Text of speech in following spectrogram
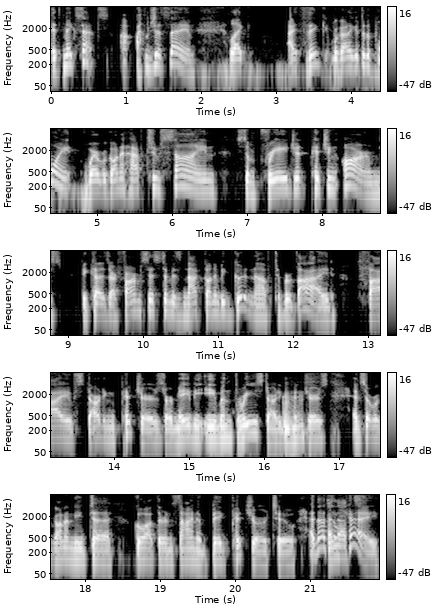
it makes sense. I'm just saying, like, I think we're going to get to the point where we're going to have to sign some free agent pitching arms because our farm system is not going to be good enough to provide five starting pitchers or maybe even three starting Mhm. pitchers. And so we're going to need to go out there and sign a big pitcher or two. And that's And okay.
